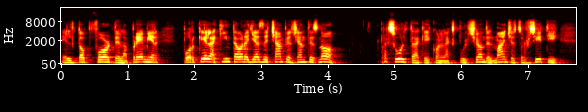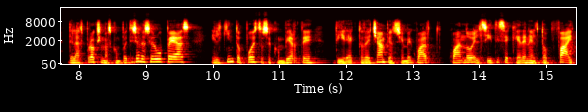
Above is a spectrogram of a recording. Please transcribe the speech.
el top 4 de la Premier. ¿Por qué la quinta ahora ya es de Champions y antes no? Resulta que con la expulsión del Manchester City de las próximas competiciones europeas, el quinto puesto se convierte directo de Champions, siempre cuando el City se quede en el top 5.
